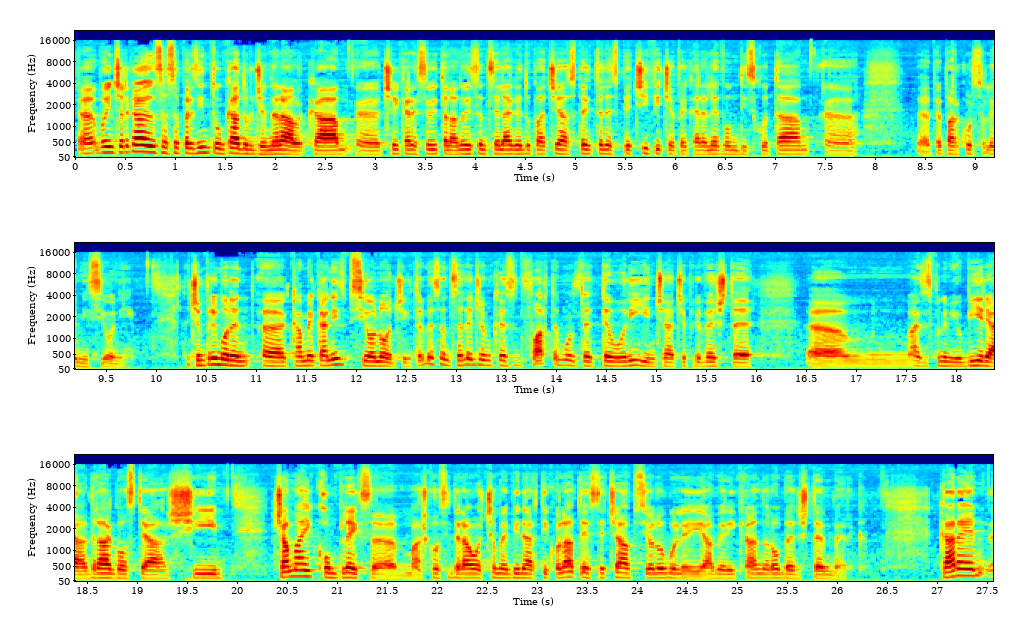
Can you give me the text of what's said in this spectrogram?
Uh, voi încerca însă să prezint un cadru general ca uh, cei care se uită la noi să înțeleagă după aceea aspectele specifice pe care le vom discuta uh, pe parcursul emisiunii. Deci, în primul rând, ca mecanism psihologic, trebuie să înțelegem că sunt foarte multe teorii în ceea ce privește, hai să spunem, iubirea, dragostea și cea mai complexă, aș considera-o cea mai bine articulată, este cea a psihologului american Robert Sternberg care uh,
